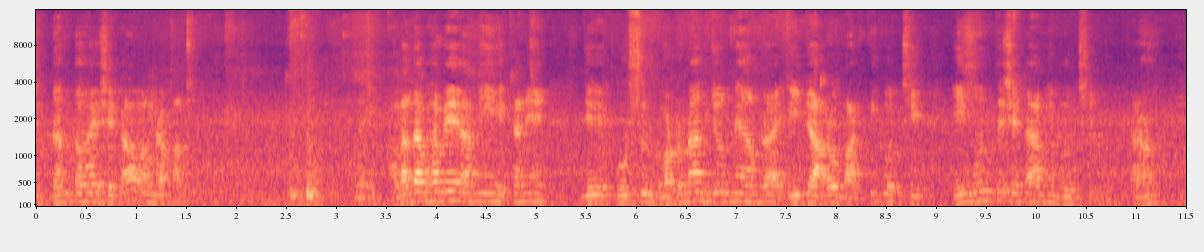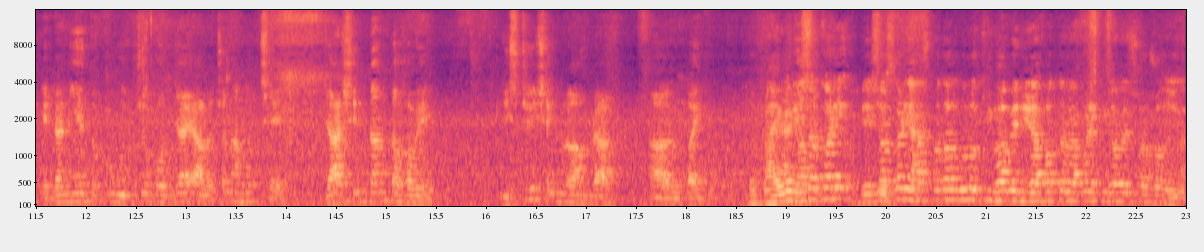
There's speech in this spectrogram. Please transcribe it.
সিদ্ধান্ত হয় সেটাও আমরা পালন। মানে আলাদাভাবে আমি এখানে যে পরশুর ঘটনার জন্য আমরা এইটা আরও বাড়তি করছি এই মুহূর্তে সেটা আমি বলছি না। কারণ এটা নিয়ে তো খুব উচ্চ পর্যায়ে আলোচনা হচ্ছে যা সিদ্ধান্ত হবে নিশ্চয়ই সেগুলো আমরা রূপায়িত করব। প্রাইভেট বেসরকারি বেসরকারি হাসপাতালগুলো কীভাবে নিরাপত্তার ব্যাপারে কীভাবে সহযোগিতা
